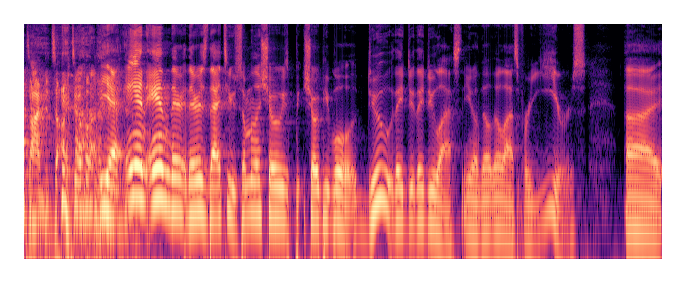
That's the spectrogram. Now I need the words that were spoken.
it's- time to talk to them. yeah, and and there there's that too. Some of the shows show people do they do they do last. You know, they'll they'll last for years. Uh,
